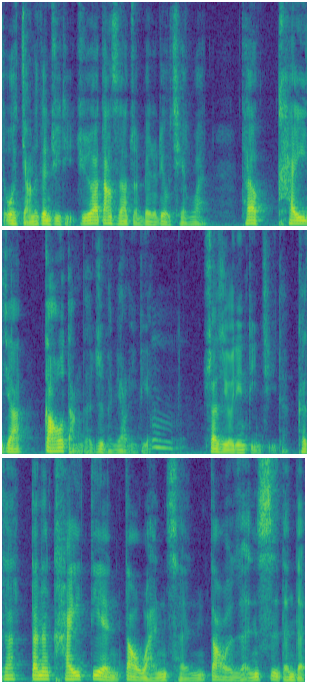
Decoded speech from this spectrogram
我讲的更具体，比如说他当时他准备了六千万，他要开一家。高档的日本料理店，嗯，算是有点顶级的。可是他单单开店到完成到人事等等，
